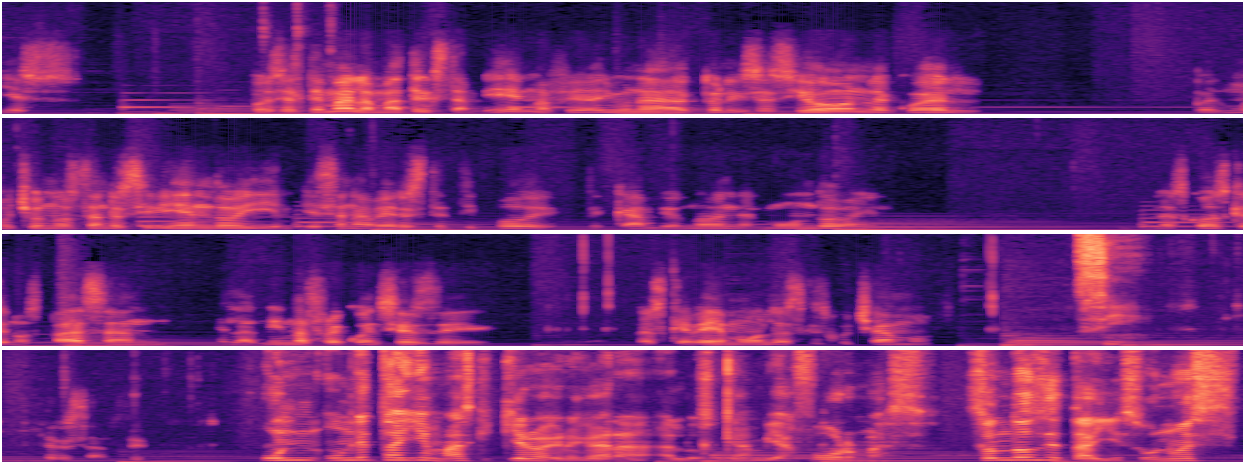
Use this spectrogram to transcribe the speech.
Y es, pues el tema de la Matrix también, Mafia. Hay una actualización la cual, pues muchos no están recibiendo y empiezan a ver este tipo de, cambios, ¿no? En el mundo, en las cosas que nos pasan, en las mismas frecuencias de las que vemos, las que escuchamos. Sí. Interesante. Un, detalle más que quiero agregar a, a los cambiaformas. Son dos detalles. Uno es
